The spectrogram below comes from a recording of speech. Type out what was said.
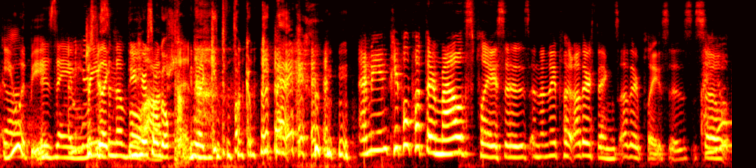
but you would be. is a I mean, here's just be like, you hear someone option. go, and you're like, get the fuck up, get back. I mean, people put their mouths places and then they put other things other places. So know,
